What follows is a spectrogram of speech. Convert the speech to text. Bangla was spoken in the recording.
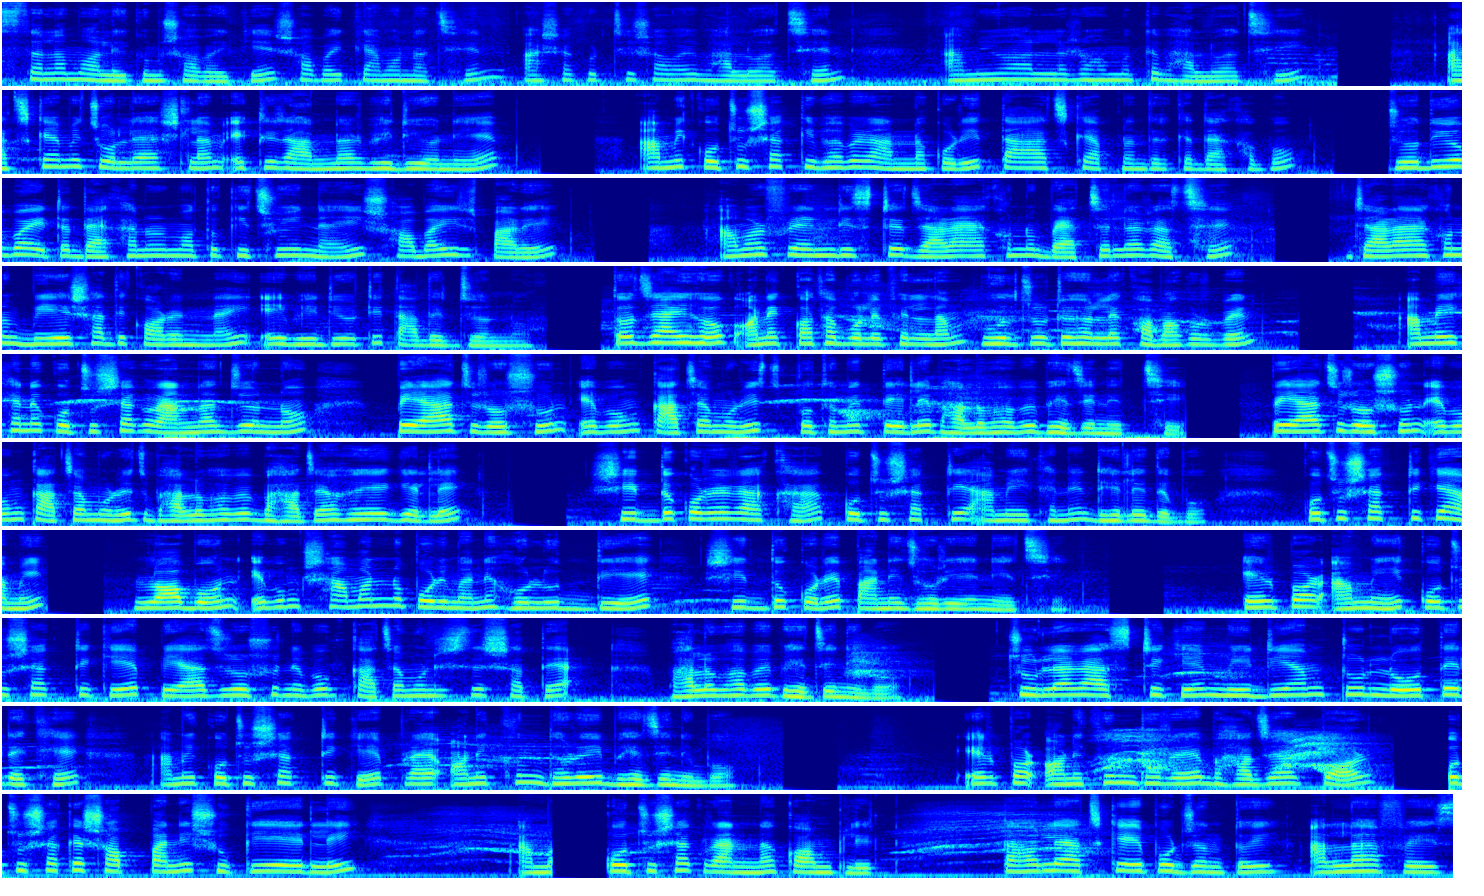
আসসালামু আলাইকুম সবাইকে। সবাই কেমন আছেন? আশা করছি সবাই ভালো আছেন। আমিও আল্লাহর রহমতে ভালো আছি। আজকে আমি চলে আসলাম একটি রান্নার ভিডিও নিয়ে। আমি কচু শাক কীভাবে রান্না করি তা আজকে আপনাদেরকে দেখাবো। যদিও বা এটা দেখানোর মতো কিছুই নাই, সবাই পারে। আমার ফ্রেন্ড লিস্টে যারা এখনও ব্যাচেলার আছে, যারা এখনও বিয়ে শাদি করেন নাই, এই ভিডিওটি তাদের জন্য। তো যাই হোক, অনেক কথা বলে ফেললাম। ভুল ত্রুটি হলে ক্ষমা করবেন। আমি এখানে কচু শাক রান্নার জন্য পেঁয়াজ, রসুন এবং কাঁচামরিচ প্রথমে তেলে ভালোভাবে ভেজে নিচ্ছি। পেঁয়াজ, রসুন এবং কাঁচামরিচ ভালোভাবে ভাজা হয়ে গেলে সিদ্ধ করে রাখা কচু শাকটি আমি এখানে ঢেলে দেব। কচু শাকটিকে আমি লবণ এবং সামান্য পরিমাণে হলুদ দিয়ে সিদ্ধ করে পানি ঝরিয়ে নিয়েছি। এরপর আমি কচু শাকটিকে পেঁয়াজ, রসুন এবং কাঁচামরিচের সাথে ভালোভাবে ভেজে নিব। চুলার আঁচটিকে মিডিয়াম টু লোতে রেখে আমি কচু শাকটিকে প্রায় অনেকক্ষণ ধরেই ভেজে নিব। এরপর অনেকক্ষণ ধরে ভাজার পর কচু শাকের সব পানি শুকিয়ে এলেই আমার কচু শাক রান্না কমপ্লিট। তাহলে আজকে এ পর্যন্তই। আল্লাহ হাফেজ।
